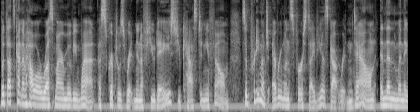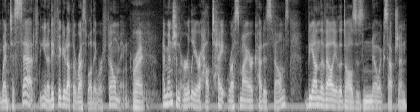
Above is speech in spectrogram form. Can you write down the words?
But that's kind of how a Russ Meyer movie went. A script was written in a few days, you cast and you film. So pretty much everyone's first ideas got written down. And then when they went to set, you know, they figured out the rest while they were filming. Right. I mentioned earlier how tight Russ Meyer cut his films. Beyond the Valley of the Dolls is no exception.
